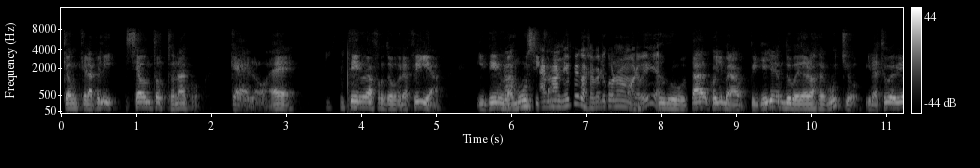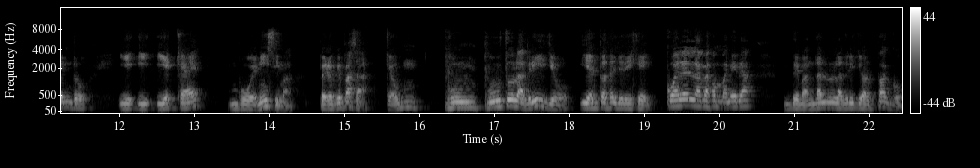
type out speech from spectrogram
que aunque la peli sea un tostonaco, que lo es, tiene una fotografía y tiene una música. Es magnífica, esa película es una maravilla. Brutal, coño, me la pillé yo en DVD hace mucho y la estuve viendo y, y, es que es buenísima. Pero ¿qué pasa? Que un un puto ladrillo. Y entonces yo dije, ¿cuál es la mejor manera de mandarle un ladrillo al Paco?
